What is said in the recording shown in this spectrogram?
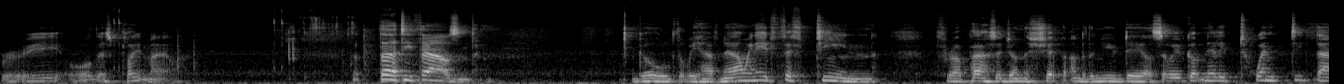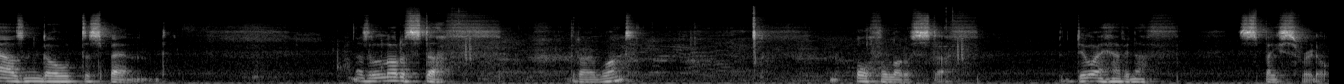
three, or this plate mail. Got 30,000 gold that we have now. We need 15 for our passage on the ship under the new deal. So we've got nearly 20,000 gold to spend. There's a lot of stuff that I want. An awful lot of stuff. But do I have enough space for it all?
